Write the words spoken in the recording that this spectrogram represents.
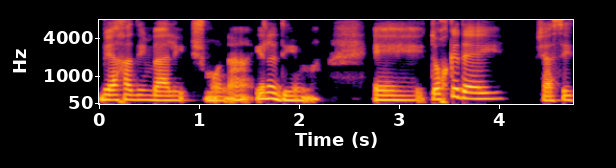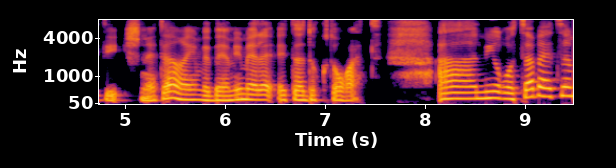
ביחד עם בעלי שמונה ילדים אה, תוך כדי שעשיתי שני תארים ובימים אלה את הדוקטורט. אני רוצה בעצם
